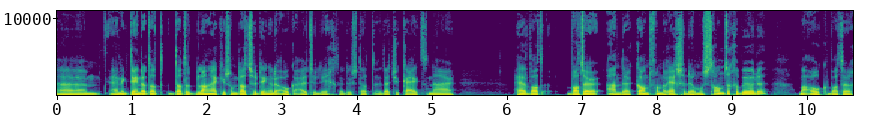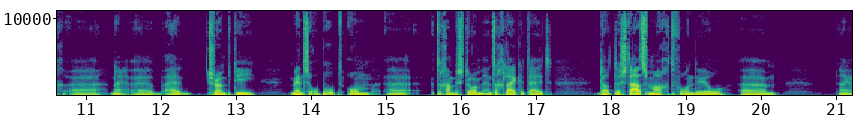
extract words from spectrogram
Um, en ik denk dat, dat, dat het belangrijk is om dat soort dingen er ook uit te lichten. Dus dat, dat je kijkt naar hè, wat, wat er aan de kant van de rechtse demonstranten gebeurde. Maar ook wat er, uh, nou ja, hè, Trump die mensen oproept om uh, te gaan bestormen. En tegelijkertijd dat de staatsmacht voor een deel um, nou ja,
